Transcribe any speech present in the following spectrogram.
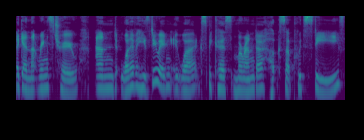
Again, that rings true. And whatever he's doing, it works because Miranda hooks up with Steve.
